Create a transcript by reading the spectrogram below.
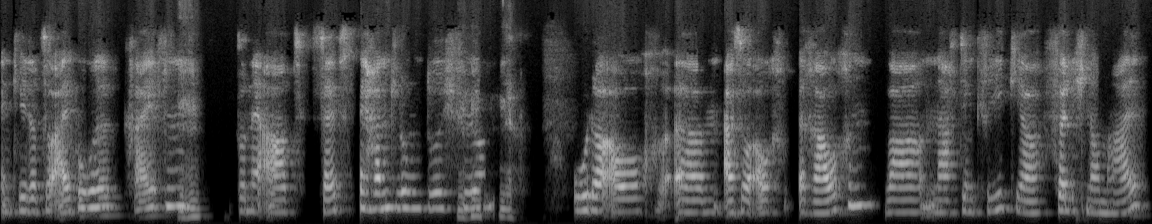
entweder zu Alkohol greifen, mhm. so eine Art Selbstbehandlung durchführen. Mhm, ja. Oder auch, ähm, also auch Rauchen war nach dem Krieg ja völlig normal.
